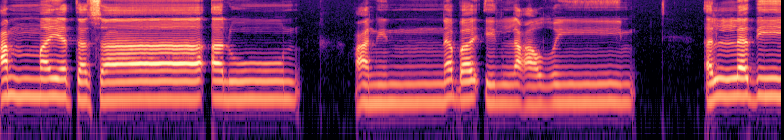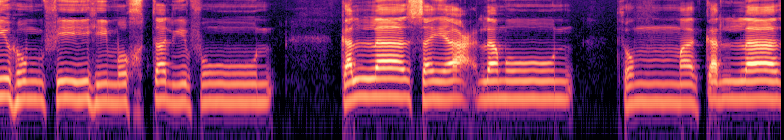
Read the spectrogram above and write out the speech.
عما يتساءلون عن النبأ العظيم. الذي هم فيه مختلفون كلا سيعلمون ثم كلا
